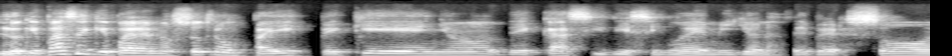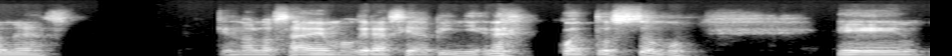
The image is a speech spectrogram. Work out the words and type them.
Lo que pasa es que para nosotros, un país pequeño, de casi 19 millones de personas, que no lo sabemos gracias a Piñera cuántos somos, eh,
